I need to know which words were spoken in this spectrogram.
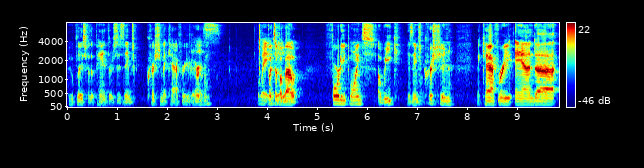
who plays for the Panthers. His name's Christian McCaffrey. Have you heard of him? Wait, puts up about 40 points a week. His name's Christian McCaffrey, and uh,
